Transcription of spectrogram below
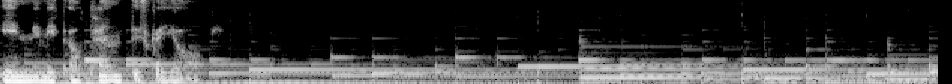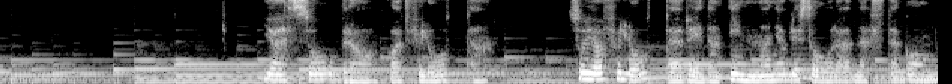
in i mitt autentiska jag. Jag är så bra på att förlåta, så jag förlåter redan innan jag blir sårad nästa gång.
